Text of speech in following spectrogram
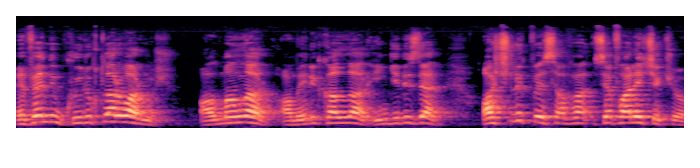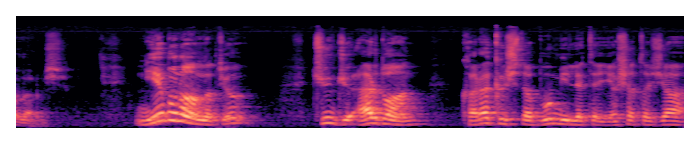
Efendim kuyruklar varmış. Almanlar, Amerikalılar, İngilizler açlık ve sefa- sefalet çekiyorlarmış. Niye bunu anlatıyor? Çünkü Erdoğan kara kışta bu millete yaşatacağı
